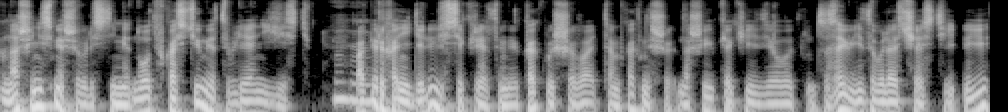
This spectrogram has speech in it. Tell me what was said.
Наши не смешивались с ними, но вот в костюме это влияние есть. Мгм. Во-первых, они делились секретами, как вышивать, там, как наши- нашивки какие делают, завидовали отчасти и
